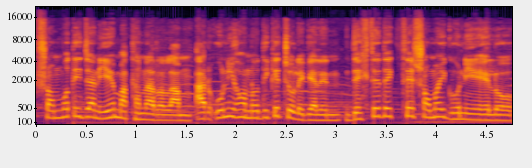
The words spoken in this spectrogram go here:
সম্মতি জানিয়ে মাথা নাড়ালাম, আর উনি অন্যদিকে চলে গেলেন। দেখতে দেখতে সময় ঘনিয়ে এলো।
